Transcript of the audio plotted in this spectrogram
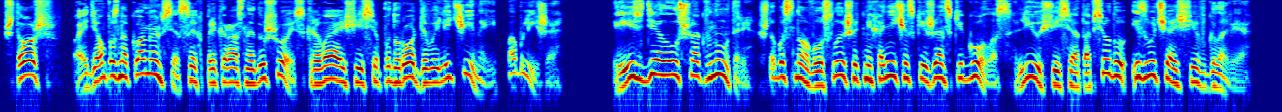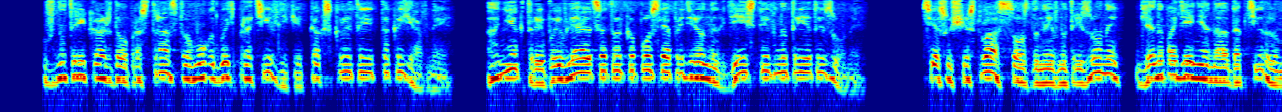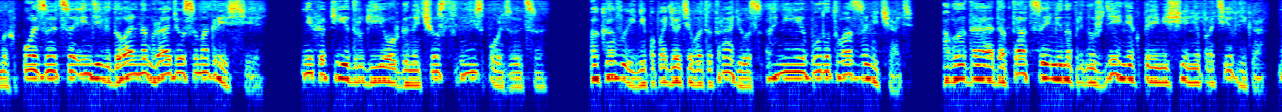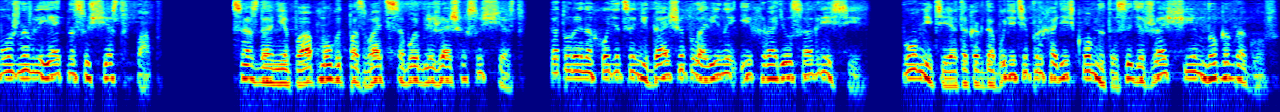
«Что ж, пойдем познакомимся с их прекрасной душой, скрывающейся под уродливой личиной, поближе». И сделал шаг внутрь, чтобы снова услышать механический женский голос, льющийся отовсюду и звучащий в голове. Внутри каждого пространства могут быть противники, как скрытые, так и явные. А некоторые появляются только после определенных действий внутри этой зоны. Все существа, созданные внутри зоны, для нападения на адаптируемых пользуются индивидуальным радиусом агрессии. Никакие другие органы чувств не используются. Пока вы не попадете в этот радиус, они не будут вас замечать. Обладая адаптациями на принуждение к перемещению противника, можно влиять на существ ПАП. Создание пап могут позвать с собой ближайших существ, которые находятся не дальше половины их радиуса агрессии. Помните это, когда будете проходить комнаты, содержащие много врагов.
